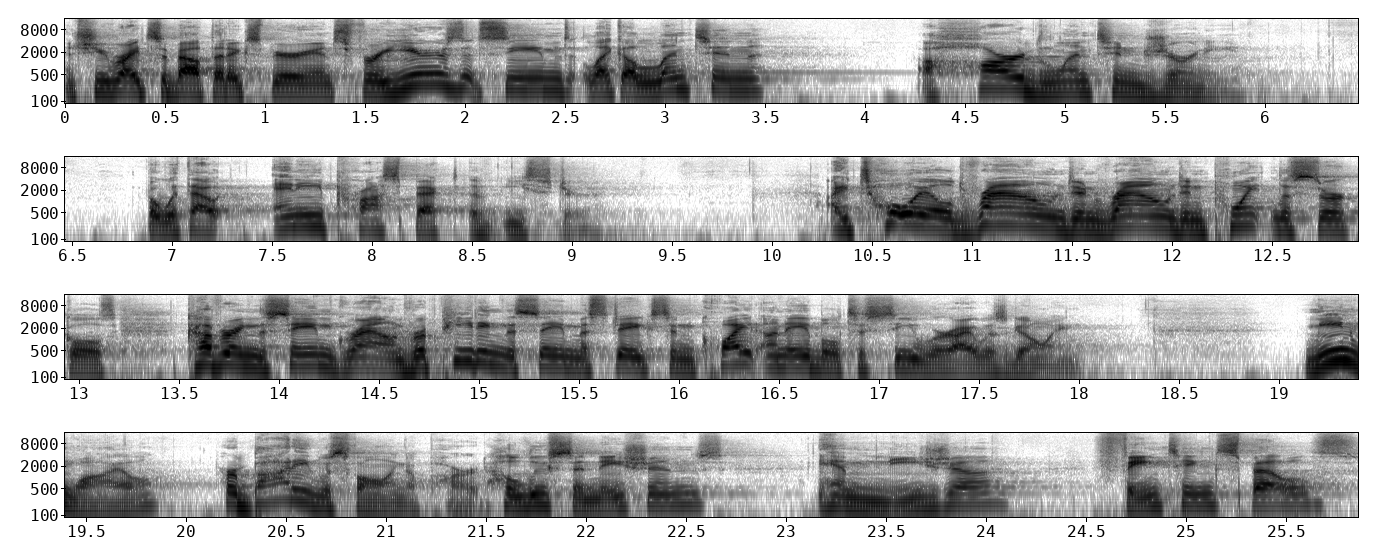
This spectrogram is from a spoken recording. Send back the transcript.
And she writes about that experience. For years, it seemed like a Lenten, a hard Lenten journey but without any prospect of Easter. I toiled round and round in pointless circles, covering the same ground, repeating the same mistakes, and quite unable to see where I was going. Meanwhile, her body was falling apart hallucinations, amnesia, fainting spells.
